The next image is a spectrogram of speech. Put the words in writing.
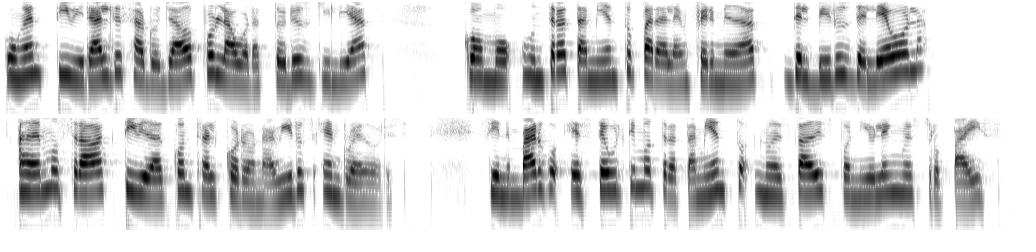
un antiviral desarrollado por laboratorios Gilead como un tratamiento para la enfermedad del virus del ébola, ha demostrado actividad contra el coronavirus en roedores. Sin embargo, este último tratamiento no está disponible en nuestro país.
